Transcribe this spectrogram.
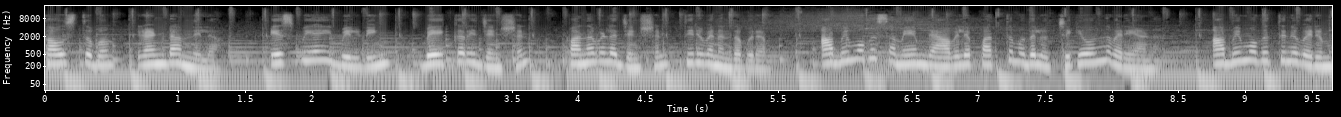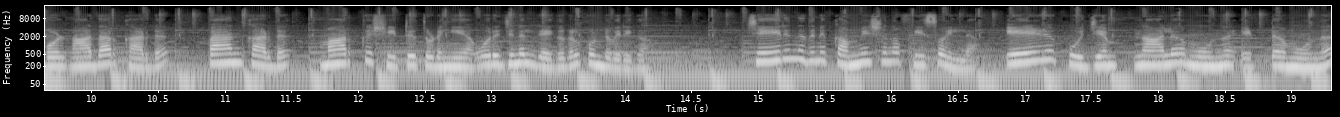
കൗസ്തുഭം രണ്ടാം നില. S B I building bakery junction Panavila junction Thiruvananthapuram. അഭിമുഖ സമയം രാവിലെ പത്ത് മുതൽ ഉച്ചയ്ക്ക് ഒന്ന് വരെയാണ്. അഭിമുഖത്തിന് വരുമ്പോൾ Aadhaar card PAN card mark sheet തുടങ്ങിയ ഒറിജിനൽ രേഖകൾ കൊണ്ടുവരിക. ചേരുന്നതിന് കമ്മീഷനോ ഫീസോ ഇല്ല. ഏഴ് പൂജ്യം നാല് മൂന്ന് എട്ട് മൂന്ന്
